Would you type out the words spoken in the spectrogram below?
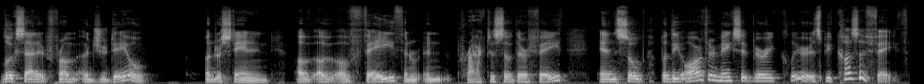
looks at it from a judeo understanding of, of, of faith and, and practice of their faith. And so but the author makes it very clear it's because of faith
